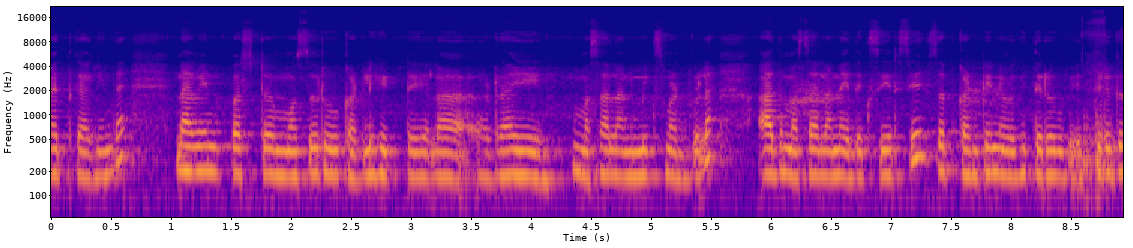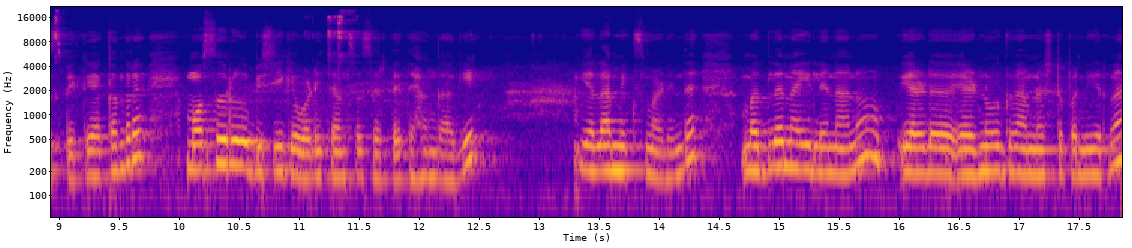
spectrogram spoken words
ಮೆತ್ತಗಾಗಿಂದ ನಾವೇನು ಫಸ್ಟ್ ಮೊಸರು, ಕಡಲೆ ಹಿಟ್ಟು ಎಲ್ಲ ಡ್ರೈ ಮಸಾಲಾನ ಮಿಕ್ಸ್ ಮಾಡಿದ್ವಲ್ಲ ಅದು ಮಸಾಲಾನ ಇದಕ್ಕೆ ಸೇರಿಸಿ ಸ್ವಲ್ಪ ಕಂಟಿನ್ಯೂ ಆಗಿ ತಿರುಗಿ ತಿರುಗಿಸ್ಬೇಕು. ಯಾಕಂದ್ರೆ ಮೊಸರು ಬಿಸಿಗೆ ಒಡಿ ಚಾನ್ಸಸ್ ಇರ್ತೈತೆ ಹಾಗಾಗಿ ಎಲ್ಲ ಮಿಕ್ಸ್ ಮಾಡಿಂದೆ ಮೊದಲನ ಇಲ್ಲಿ ನಾನು ಎರಡು ಎರಡು ನೂರು ಗ್ರಾಮ್ನಷ್ಟು ಪನ್ನೀರನ್ನ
